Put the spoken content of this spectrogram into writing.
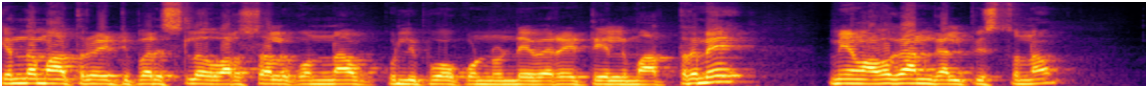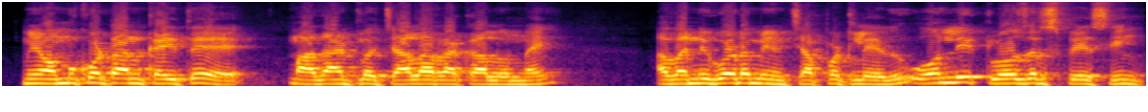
కింద మాత్రం ఎట్టి పరిస్థితిలో వర్షాలకు ఉన్నా కుళ్ళిపోకుండా ఉండే వెరైటీలు మాత్రమే మేము అవగాహన కల్పిస్తున్నాం. మేము అమ్ముకోవటానికైతే మా దాంట్లో చాలా రకాలు ఉన్నాయి. అవన్నీ కూడా మేము చెప్పట్లేదు. Only closer spacing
